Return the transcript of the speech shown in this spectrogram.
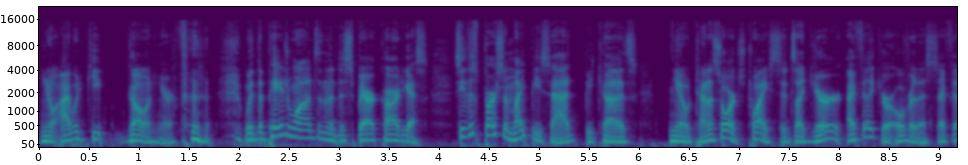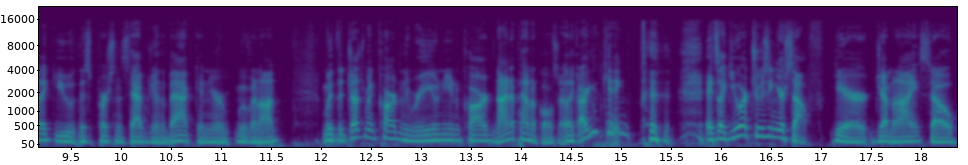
you know, I would keep going here. With the page wands and the despair card, yes. See, this person might be sad because you know, Ten of Swords twice. It's like you're, I feel like you're over this. I feel like you, this person stabbed you in the back and you're moving on. With the Judgment card and the Reunion card, Nine of Pentacles. Are Like, are you kidding? it's like you are choosing yourself here, Gemini. So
